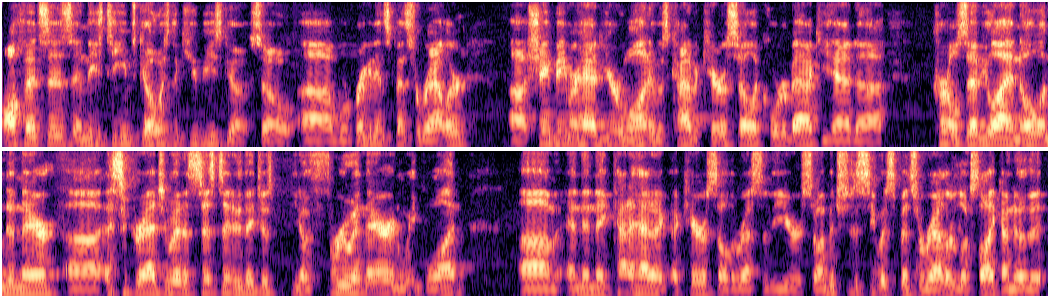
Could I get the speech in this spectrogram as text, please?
offenses and these teams go as the QBs go. So uh, we're bringing in Spencer Rattler. Uh, Shane Beamer had year one. It was kind of a carousel at quarterback. He had uh, Colonel Zebulon Noland in there uh, as a graduate assistant who they just you know threw in there in week one. Um, and then they kind of had a, a, carousel the rest of the year. So I'm interested to see what Spencer Rattler looks like. I know that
